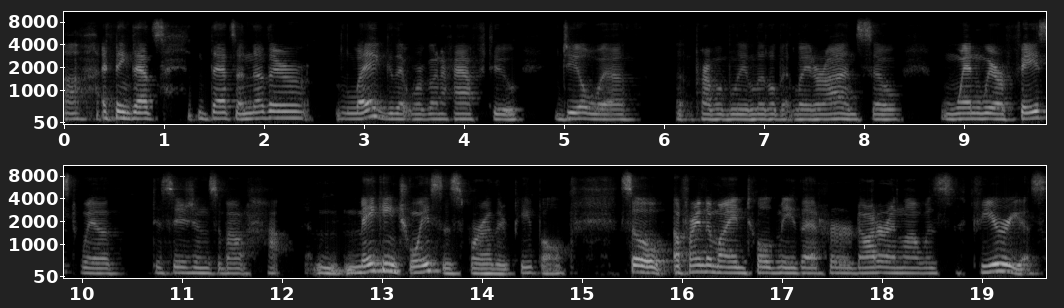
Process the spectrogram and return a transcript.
uh, i think that's that's another leg that we're going to have to deal with uh, probably a little bit later on. So when we're faced with decisions about how, making choices for other people. So a friend of mine told me that her daughter-in-law was furious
